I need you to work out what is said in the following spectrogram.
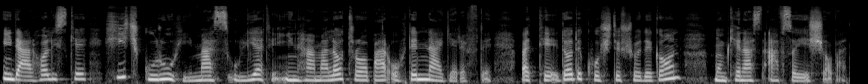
این در حالی است که هیچ گروهی مسئولیت این حملات را بر عهده نگرفته و تعداد کشته شدگان ممکن است افزایش یابد.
